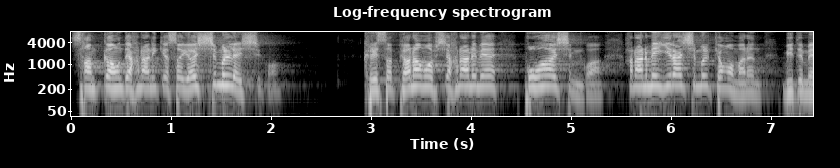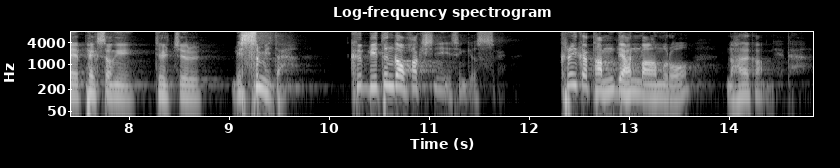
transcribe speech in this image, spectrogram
삶 가운데 하나님께서 열심을 내시고, 그래서 변함없이 하나님의 보호하심과 하나님의 일하심을 경험하는 믿음의 백성이 될 줄 믿습니다. 그 믿음과 확신이 생겼어요. 그러니까 담대한 마음으로 나아갑니다.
